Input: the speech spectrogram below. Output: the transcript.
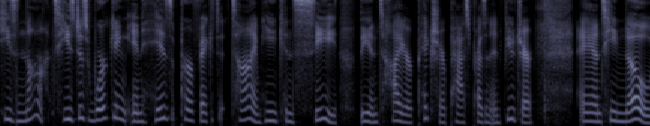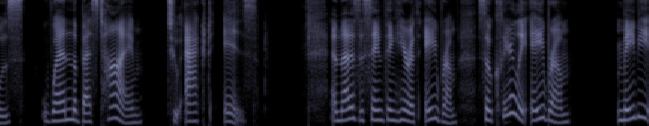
He's not. He's just working in his perfect time. He can see the entire picture, past, present, and future. And he knows when the best time to act is. And that is the same thing here with Abram. So clearly, Abram maybe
